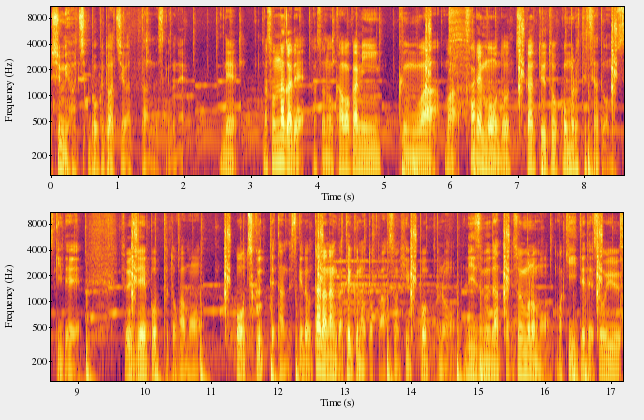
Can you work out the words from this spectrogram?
趣味は僕とは違ったんですけどね。で、まあ、その中でその川上くんはまあ彼もどっちかっていうと小室哲哉とかも好きでそういう J-POP とかもを作ってたんですけどただなんかテクノとかそのヒップホップのリズムだったりそういうものもま聞いててそういうのが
